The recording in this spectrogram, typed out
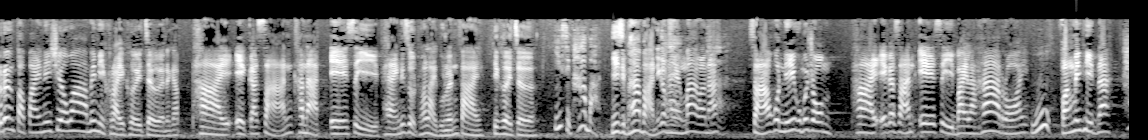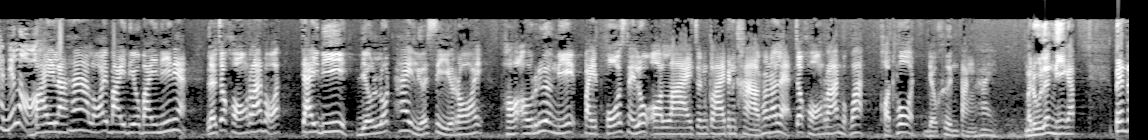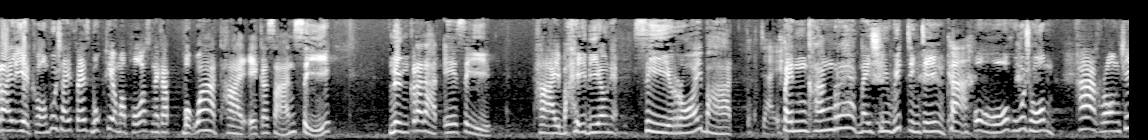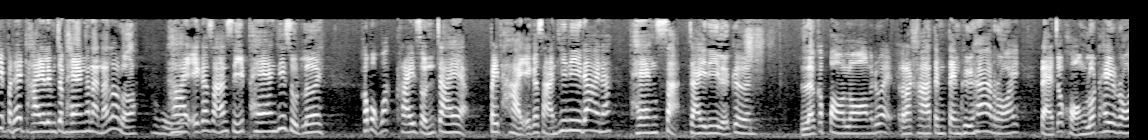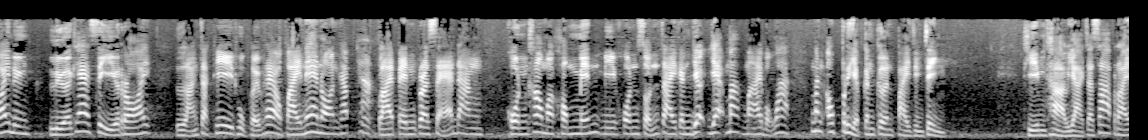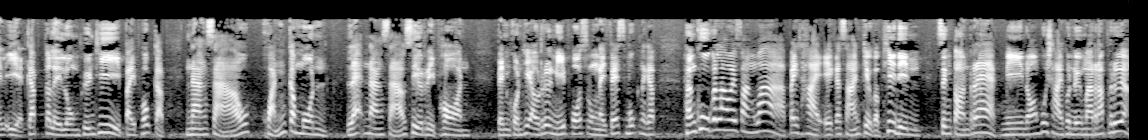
เรื่องต่อไปนี่เชื่อว่าไม่มีใครเคยเจอนะครับ ถ่ายเอกสารขนาด A4 แพงที่สุดเท่าไหร่คุณเว้นไฟล์ที่เคยเจอ 25 บาท 25 บาทนี่ก็แพงมากแล้วนะ ค่ะสาวคนนี้คุณผู้ชม ถ่ายเอกสาร A4 ใบละ อู้ 500 ฟังไม่ผิดนะ แผ่นนี้เหรอ ใบละ 500 ใบเดียวใบนี้เนี่ย แล้วเจ้าของร้านบอกว่าใจดีเดี๋ยวลดให้เหลือ 400 พอเอาเรื่องนี้ไปโพสต์ในโลกออนไลน์จนกลายเป็นข่าวเท่านั้นแหละ เจ้าของร้านบอกว่าขอโทษ เดี๋ยวคืนตังค์ให้ มาดูเรื่องนี้ครับ เป็นรายละเอียดของผู้ใช้ Facebook ที่เอามาโพสต์นะครับ บอกว่าถ่ายเอกสารสี1กระดาษ A4 ถ่ายใบเดียวเนี่ย 400 บาท ตกใจ เป็นครั้งแรกในชีวิตจริงค่ะ โอ้โห คุณผู้ชม ค่าครองชีพประเทศไทยเลยมันจะแพงขนาดนั้นแล้วเหรอ โอ้โห ถ่ายเอกสารสีแพงที่สุดเลย เขาบอกว่าใครสนใจอะไปถ่ายเอกสารที่นี่ได้นะ แพงสะใจดีเหลือเกิน แล้วก็ปอลอมาด้วย ราคาเต็มๆคือ 500 แต่เจ้าของลดให้ร้อยหนึ่ง เหลือแค่ 400 หลังจากที่ถูกเผยแพร่ออกไปแน่นอนครับค่ะกลายเป็นกระแสดังคนเข้ามาคอมเมนต์ มีคนสนใจกันเยอะแยะมากมาย บอกว่ามันเอาเปรียบกันเกินไปจริง ๆ ทีมข่าวอยากจะทราบรายละเอียดครับ ก็เลยลงพื้นที่ไปพบกับนางสาวขวัญกมล และนางสาวสิริพร เป็นคนที่เอาเรื่องนี้โพสต์ลงใน Facebook นะครับ ทั้งคู่ก็เล่าให้ฟังว่าไปถ่ายเอกสารเกี่ยวกับที่ดิน ซึ่งตอนแรกมีน้องผู้ชายคนหนึ่งมารับเรื่อง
